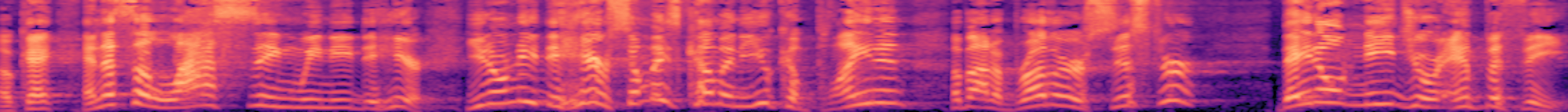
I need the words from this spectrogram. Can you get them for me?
Okay? And that's the last thing we need to hear. You don't need to hear somebody's coming to you complaining about a brother or sister, they don't need your empathy.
